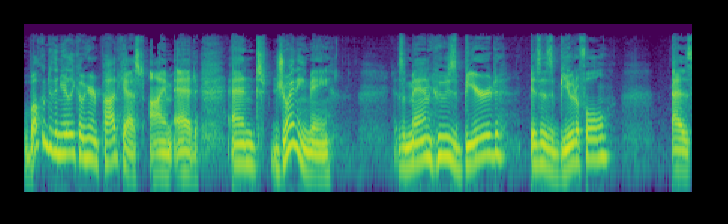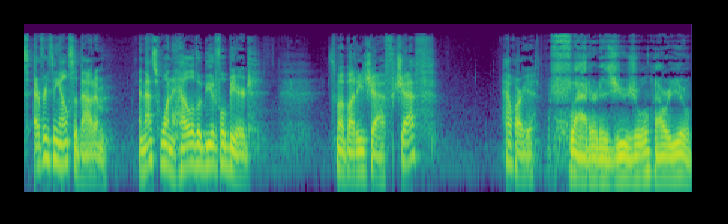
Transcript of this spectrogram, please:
Welcome to the Nearly Coherent Podcast. I'm Ed, and joining me is a man whose beard is as beautiful as everything else about him. And that's one hell of a beautiful beard. It's my buddy Jeff. Jeff, how are you? Flattered as usual. How are you?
